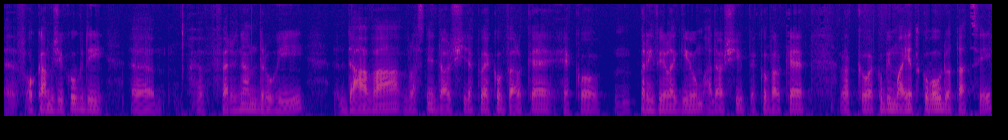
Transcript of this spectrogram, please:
eh, v okamžiku, kdy uh, Ferdinand II. Dává vlastně další takové jako velké jako privilegium a další jako velké velkou jakoby majetkovou dotaci,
